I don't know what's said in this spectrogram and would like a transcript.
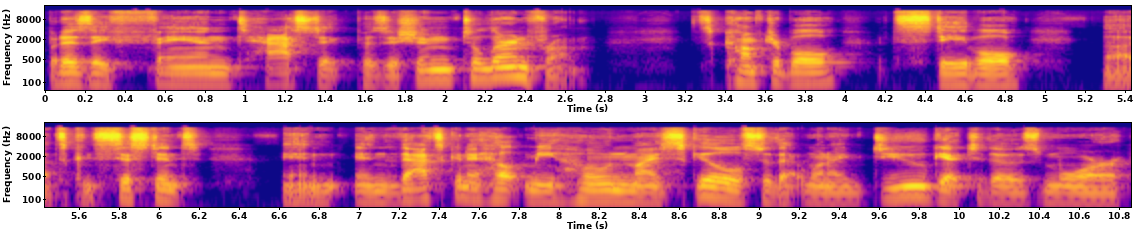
but is a fantastic position to learn from. It's comfortable, it's stable, uh, it's consistent, and and that's going to help me hone my skills so that when I do get to those more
